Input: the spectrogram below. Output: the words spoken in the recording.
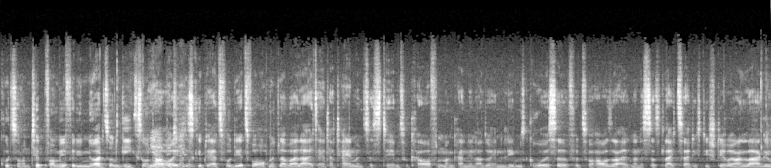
Kurz noch ein Tipp von mir für die Nerds und Geeks unter Ja, euch. Es gibt R2D2 auch mittlerweile als Entertainment-System zu kaufen. Man kann den also in Lebensgröße für zu Hause halten. Dann ist das gleichzeitig die Stereoanlage.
